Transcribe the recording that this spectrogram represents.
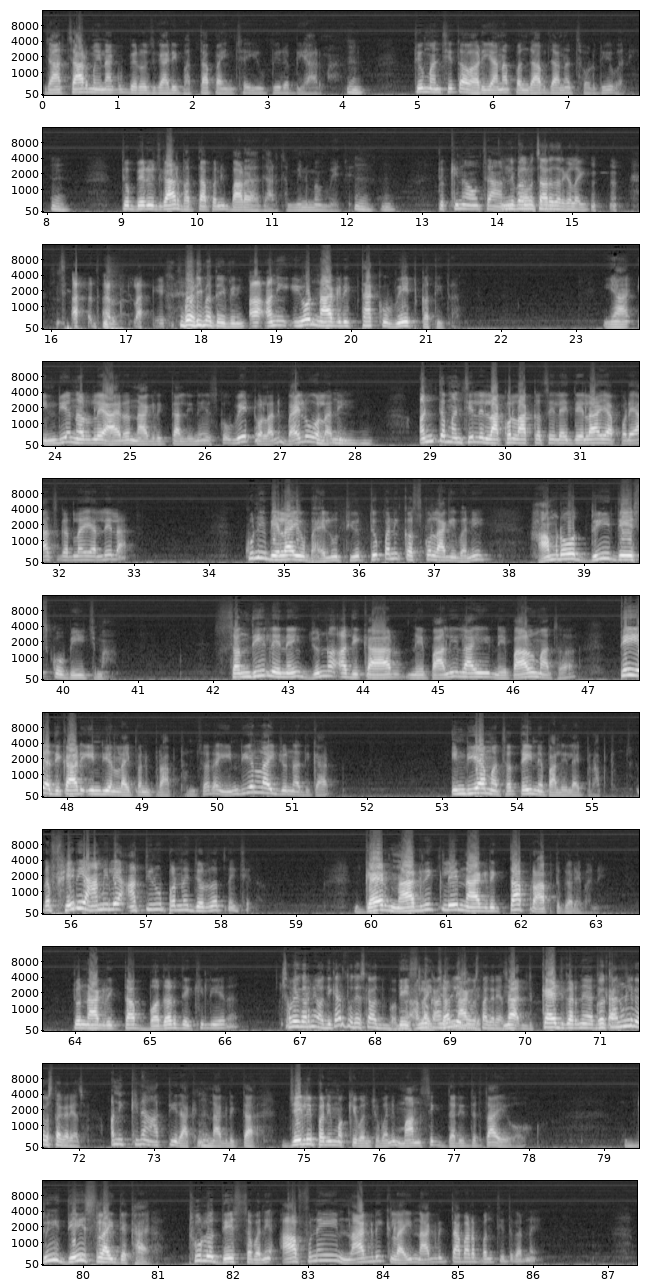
जहाँ चार महिनाको बेरोजगारी भत्ता पाइन्छ युपी र बिहारमा। त्यो मान्छे त हरियाणा पन्जाब जान छोडिदियो भने। त्यो बेरोजगार भत्ता पनि बाह्र हजार छ मिनिमम वेज। त्यो किन आउँछ नेपालमा चार हजारका लागि। चार हजारको लागि। बढीमा त्यही पनि। अनि यो नागरिकताको वेट कति त यहाँ इन्डियनहरूले आएर नागरिकता लिने यसको वेट होला नि भ्यालु होला नि। अनि त मान्छेले लाखौँ लाख कसैलाई देला या प्रयास गर्ला या लेला। कुनै बेला यो भ्यालु थियो त्यो पनि कसको लागि भने हाम्रो दुई देशको बिचमा सन्धिले नै जुन अधिकार नेपालीलाई नेपालमा छ त्यही अधिकार इन्डियनलाई पनि प्राप्त हुन्छ र इन्डियनलाई जुन अधिकार इन्डियामा छ त्यही नेपालीलाई प्राप्त हुन्छ। र फेरि हामीले आत्तिनु पर्ने जरुरत नै छैन। गैर नागरिकले नागरिकता प्राप्त गरे भने त्यो नागरिकता बदरदेखि लिएर सबै गर्ने अधिकार त्यो देशका हाम्रो कानुनले व्यवस्था गरेको छ ना- कैद गर्ने अधिकार। कानुनले व्यवस्था गरेको छ अनि किन आत्ति राख्ने नागरिकता? जहिले पनि म के भन्छु भने मानसिक दरिद्रता यो हो। दुई देशलाई देखाएर ठुलो देश छ भने आफ्नै नागरिकलाई नागरिकताबाट वञ्चित गर्ने।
